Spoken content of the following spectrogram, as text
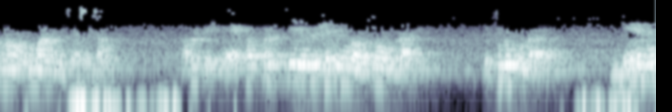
మనం అనుమానం చేస్తాం. కాబట్టి ఏకప్రత్యయ విషయం అవుతూ ఉండాలి. ఎప్పుడు కూడా నేను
